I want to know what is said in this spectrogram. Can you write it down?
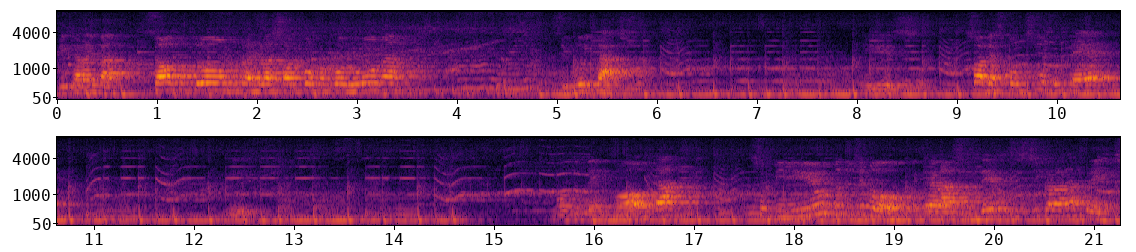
Fica lá embaixo. Solta o tronco para relaxar um pouco a coluna. Segura embaixo. Isso. Sobe as pontinhas do pé. Muito bem, volta. Subiu, tudo de novo. Entrelaça os dedos, estica lá na frente.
